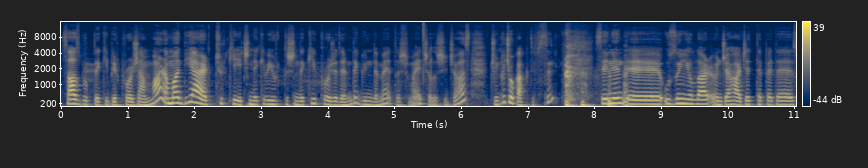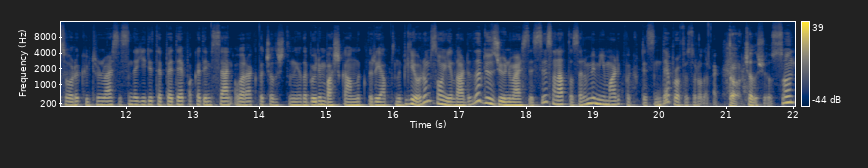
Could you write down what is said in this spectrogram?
Salzburg'daki bir projem var ama diğer Türkiye içindeki ve yurt dışındaki projelerini de gündeme taşımaya çalışacağız. Çünkü çok aktifsin. Senin e, uzun yıllar önce Hacettepe'de, sonra Kültür Üniversitesi'nde Yeditepe'de hep akademisyen olarak da çalıştığını ya da bölüm başkanlıkları yaptığını biliyorum. Son yıllarda da Düzce Üniversitesi Sanat Tasarım ve Mimarlık Fakültesi'nde profesör olarak Doğru. çalışıyorsun.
